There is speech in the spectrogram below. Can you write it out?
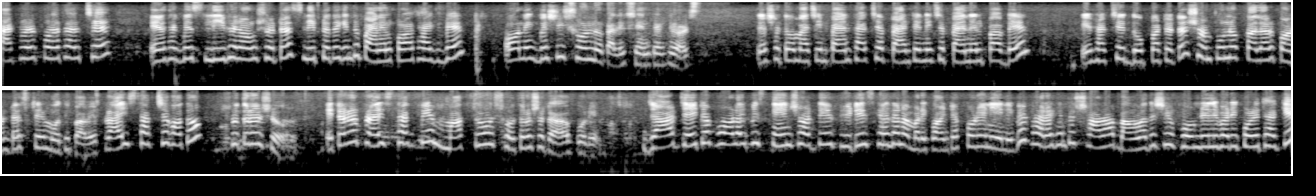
কাটওয়ার্ক করা থাকছে। এটা থাকবে স্লিভের অংশটা। স্লিভটাতে কিন্তু প্যানেল করা থাকবে। অনেক বেশি সুন্দর কালেকশনটা ভিউয়ার্স এর সাথেও ম্যাচিং প্যান্ট থাকছে। প্যান্টের নিচে প্যানেল পাবে। এ থাকছে দোপাট্টাটা সম্পূর্ণ কালার কন্ট্রাস্টের মধ্যে পাবে। প্রাইস থাকছে কত? সতেরোশো। এটারও প্রাইস থাকবে মাত্র সতেরোশো টাকা করে। যার যেটা ভালো লাগবে স্ক্রিনশট দিয়ে ভিডিও স্ক্রিনে দেন আমারে কন্ট্যাক্ট করে নিয়ে নেবে। ভাড়া কিন্তু সারা বাংলাদেশে হোম ডেলিভারি করে থাকে।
